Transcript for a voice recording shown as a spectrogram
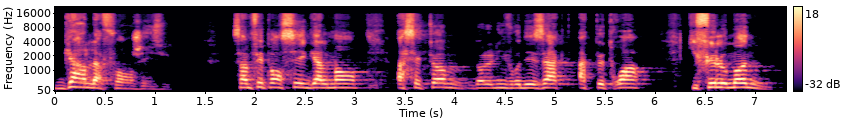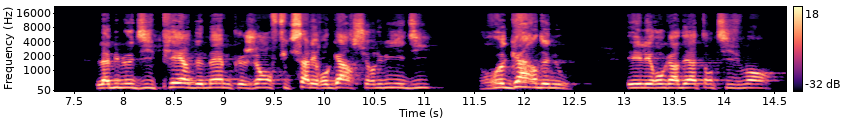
garde la foi en Jésus. Ça me fait penser également à cet homme dans le livre des Actes, acte 3, qui fait l'aumône. La Bible dit, Pierre de même que Jean fixa les regards sur lui et dit, regarde-nous. Et il les regardait attentivement,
